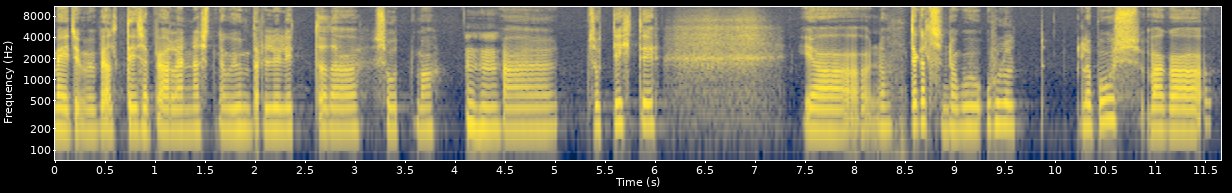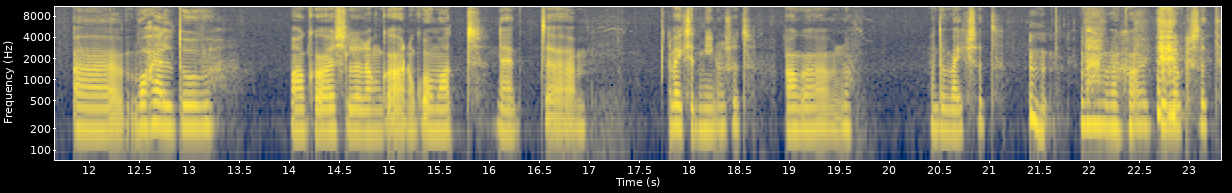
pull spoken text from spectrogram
meediumi pealt teise peale ennast nagu ümber lülitada suutma Mm -hmm. Äh, suht tihti. ja noh, tegelikult see on nagu hullult lõbus, väga äh, vahelduv, aga sellel on ka nagu omad need äh, väiksed miinused, aga noh, need on väiksed Mhm. väga tillukesed.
